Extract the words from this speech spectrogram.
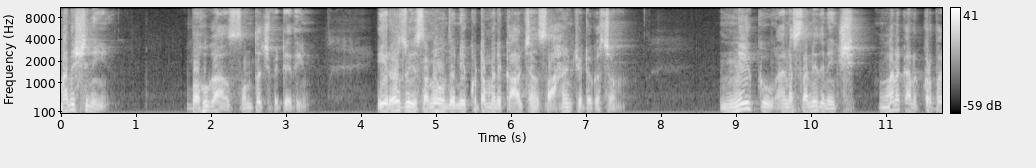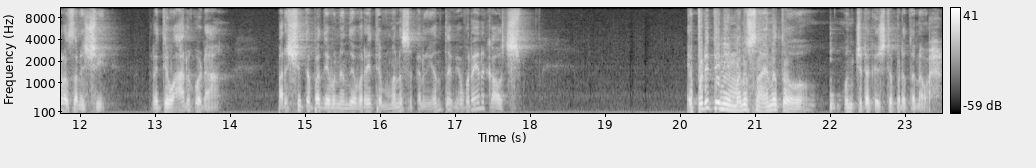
మనిషిని బహుగా సంతోషపెట్టేది. ఈరోజు ఈ సమయంలో నీ కుటుంబానికి కావాల్సిన సహాయం చేయటం కోసం నీకు ఆయన సన్నిధి నుంచి మనకు ఆయన కృపగల ప్రతి వారు కూడా పరిశుద్ధ పదేవునందు ఎవరైతే మనసు కల ఎంత ఎవరైనా కావచ్చు. ఎప్పుడైతే నీ మనసు ఆయనతో ఉంచుటకు ఇష్టపడుతున్నావా?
